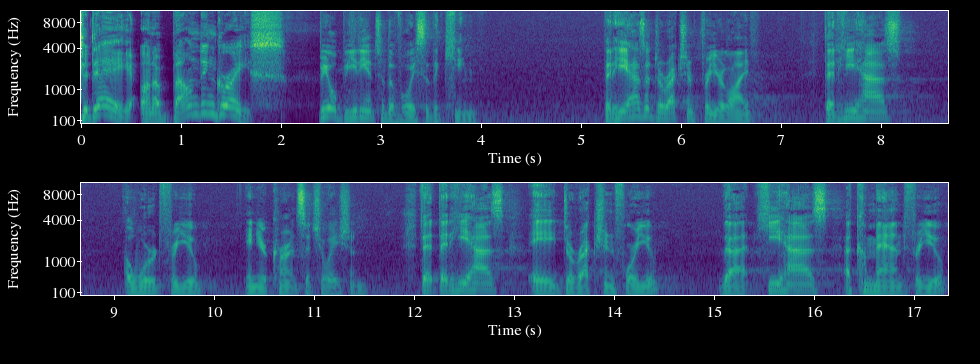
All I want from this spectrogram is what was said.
Today on Abounding Grace. Be obedient to the voice of the king. That he has a direction for your life, that he has a word for you in your current situation, that, that he has a direction for you, that he has a command for you,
